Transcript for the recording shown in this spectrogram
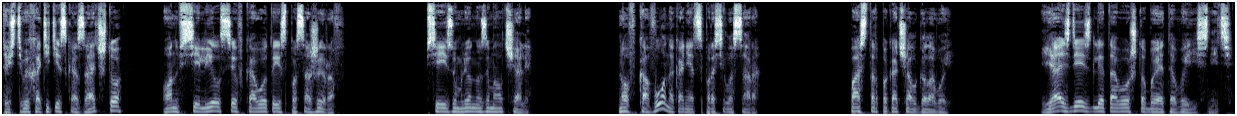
«То есть вы хотите сказать, что он вселился в кого-то из пассажиров?» Все изумленно замолчали. «Но в кого?» — наконец спросила Сара. Пастор покачал головой. «Я здесь для того, чтобы это выяснить».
